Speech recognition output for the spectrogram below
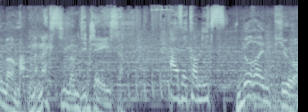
Maximum, maximum DJs. Avec en mix. Nora Pure.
